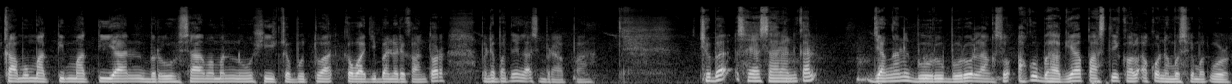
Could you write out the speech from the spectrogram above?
kamu mati-matian berusaha memenuhi kebutuhan kewajiban dari kantor, pendapatnya nggak seberapa. Coba saya sarankan jangan buru-buru langsung aku bahagia pasti kalau aku nembus remote work.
